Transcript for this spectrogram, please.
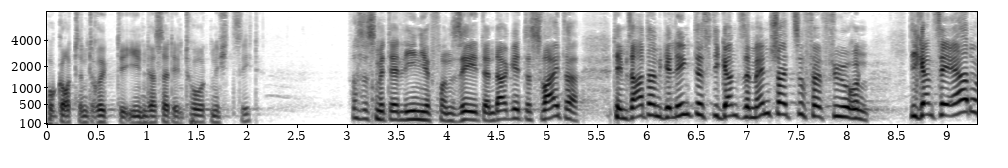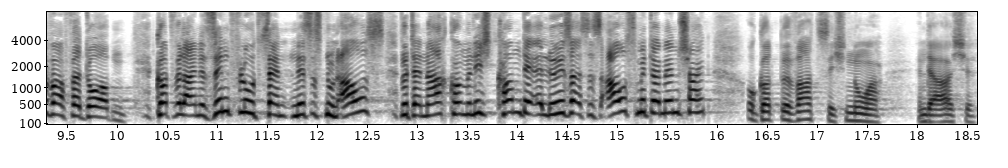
Oh Gott entrückte ihn, dass er den Tod nicht sieht. Was ist mit der Linie von Seth? Denn da geht es weiter. Dem Satan gelingt es, die ganze Menschheit zu verführen. Die ganze Erde war verdorben. Gott will eine Sintflut senden. Ist es nun aus? Wird der Nachkomme nicht kommen, der Erlöser? Ist es aus mit der Menschheit? Oh Gott bewahrt sich Noah in der Arche.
